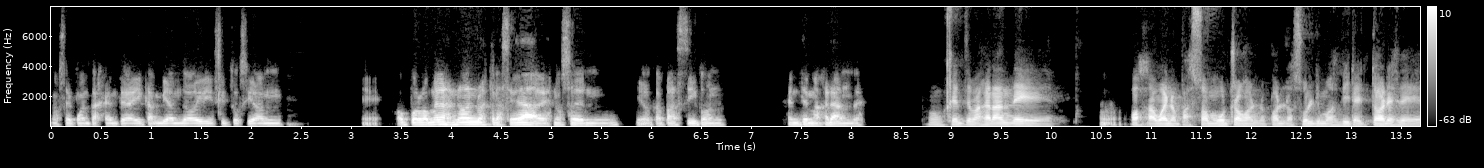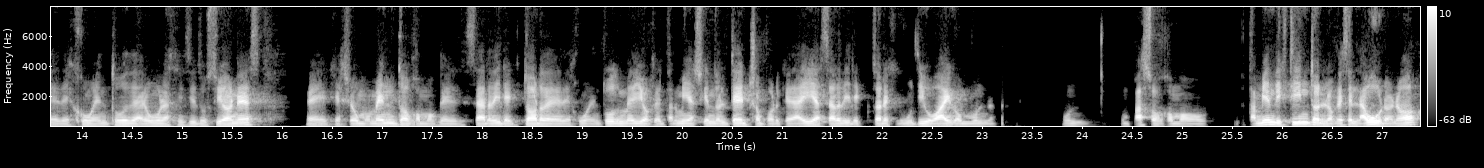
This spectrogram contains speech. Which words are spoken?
No sé cuánta gente hay cambiando hoy de institución, eh, o por lo menos no en nuestras edades, no sé, digo, capaz sí con gente más grande. Con gente más grande, o sea, bueno, pasó mucho con, los últimos directores de juventud de algunas instituciones, eh, que llegó un momento como que ser director de, de juventud medio que termina siendo el techo, porque de ahí a ser director ejecutivo hay como un, un- paso como también distinto en lo que es el laburo, ¿no?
